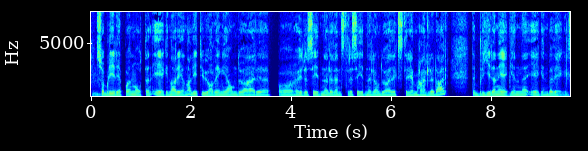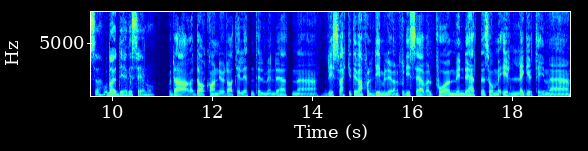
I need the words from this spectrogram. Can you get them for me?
mm. så blir det på en måte en egen arena, litt uavhengig av om du er eh, på høyresiden eller venstresiden, eller om du er ekstrem her eller der. Det blir en egen, egen bevegelse, og det er jo det vi ser nå. Og der, Da kan jo da tilliten til myndighetene bli svekket, i hvert fall de miljøene, for de ser vel på myndighetene som illegitime.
